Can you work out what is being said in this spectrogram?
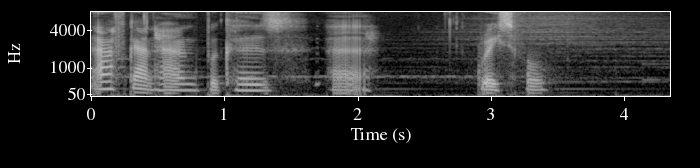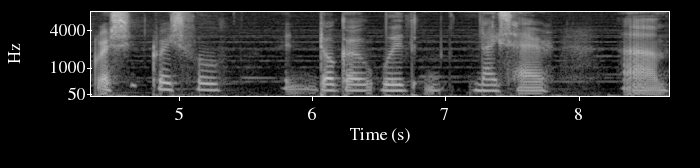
Afghan hound because uh, graceful, grace, graceful doggo with nice hair. Um,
